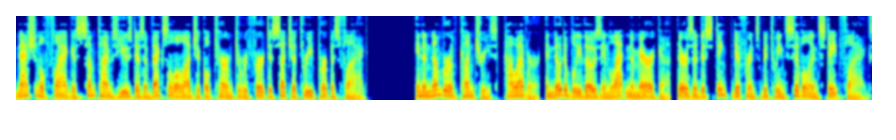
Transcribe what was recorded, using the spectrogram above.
National flag is sometimes used as a vexillological term to refer to such a three-purpose flag. In a number of countries, however, and notably those in Latin America, there is a distinct difference between civil and state flags.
